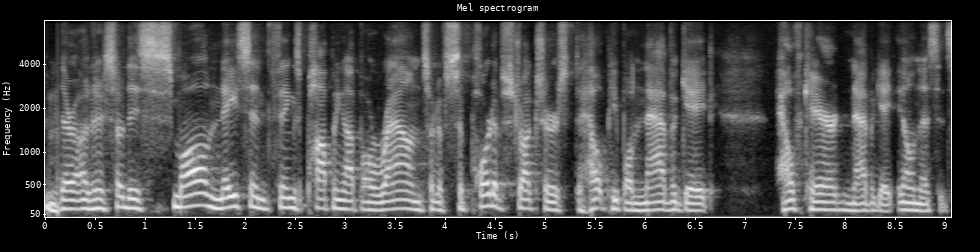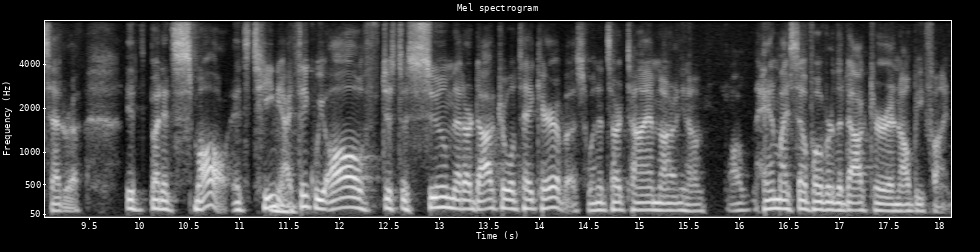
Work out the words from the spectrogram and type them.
There are there's sort of these small nascent things popping up around sort of supportive structures to help people navigate healthcare, navigate illness, et cetera. It, but it's small, it's teeny. Mm-hmm. I think we all just assume that our doctor will take care of us when it's our time. Our, you know, I'll hand myself over to the doctor and I'll be fine.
